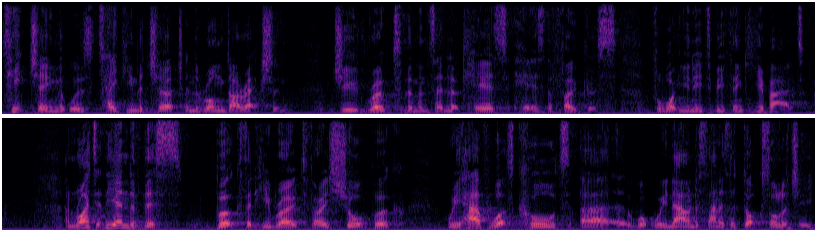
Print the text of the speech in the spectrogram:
teaching that was taking the church in the wrong direction. Jude wrote to them and said, Look, here's, here's the focus for what you need to be thinking about. And right at the end of this book that he wrote, very short book, we have what's called, uh, what we now understand as a doxology,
